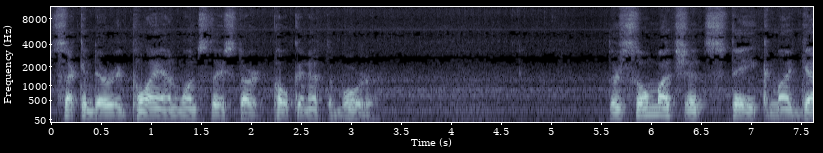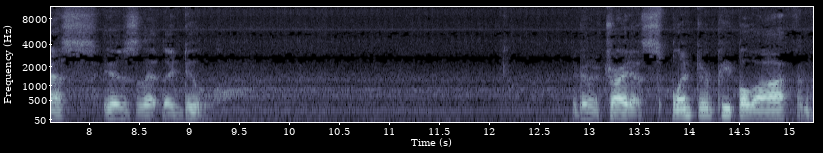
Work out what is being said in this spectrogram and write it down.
secondary plan once they start poking at the border. There's so much at stake, my guess is that they do. They're going to try to splinter people off and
